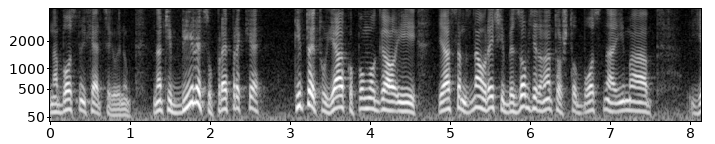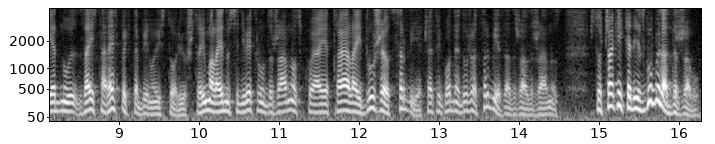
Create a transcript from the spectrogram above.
na Bosnu i Hercegovinu. Znači, bile su prepreke, Tito je tu jako pomogao i ja sam znao reći, bez obzira na to što Bosna ima jednu zaista respektabilnu istoriju, što je imala jednu srednjevjekovnu državnost koja je trajala i duže od Srbije, četiri godine duže od Srbije zadržala državnost, što čak i kad je izgubila državu,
